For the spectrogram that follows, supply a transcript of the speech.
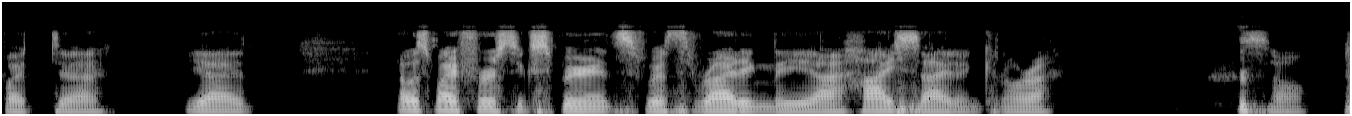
but uh, yeah, that was my first experience with riding the uh, high side in Kenora. So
